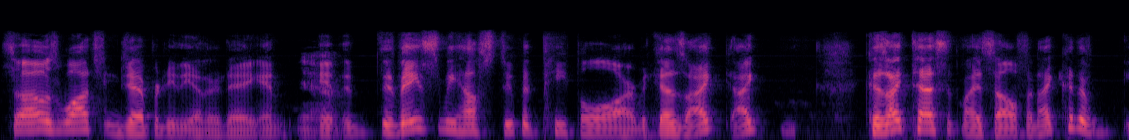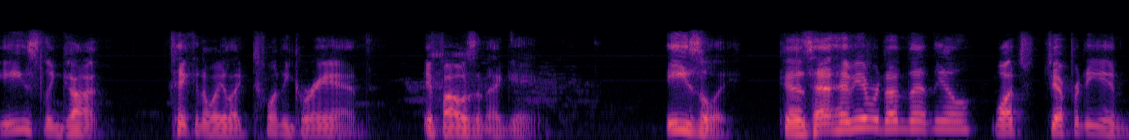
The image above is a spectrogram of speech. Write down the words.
So I was watching Jeopardy the other day, and Yeah. it, it, it amazes me how stupid people are because I I because I tested myself and I could have easily got taken away like twenty grand if I was in that game, easily. Because ha- have you ever done that, Neil? Watched Jeopardy and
